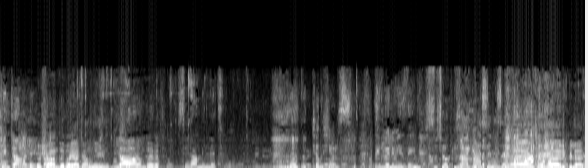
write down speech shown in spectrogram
Kim canlı yayında? Şu anda bayağı canlı yayın. Instagram'da evet. Selam millet. Çalışıyoruz. Siz bölümü izleyin. Su çok güzel gelsenize. He çok harikulade.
